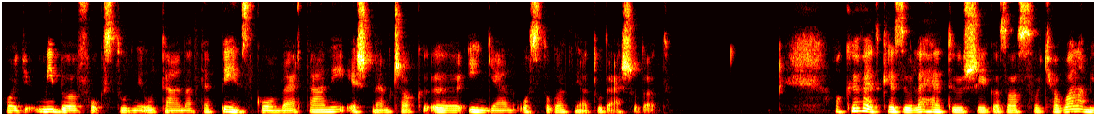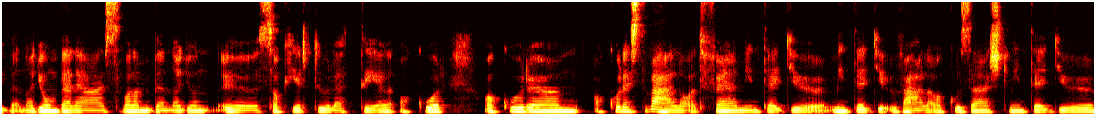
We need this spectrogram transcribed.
hogy miből fogsz tudni utána te pénzt konvertálni, és nem csak ingyen osztogatni a tudásodat. A következő lehetőség az az, hogyha valamiben nagyon beleállsz, valamiben nagyon ö, szakértő lettél, akkor, akkor, ö, akkor ezt vállald fel, mint egy, mint egy vállalkozást, mint egy ö,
